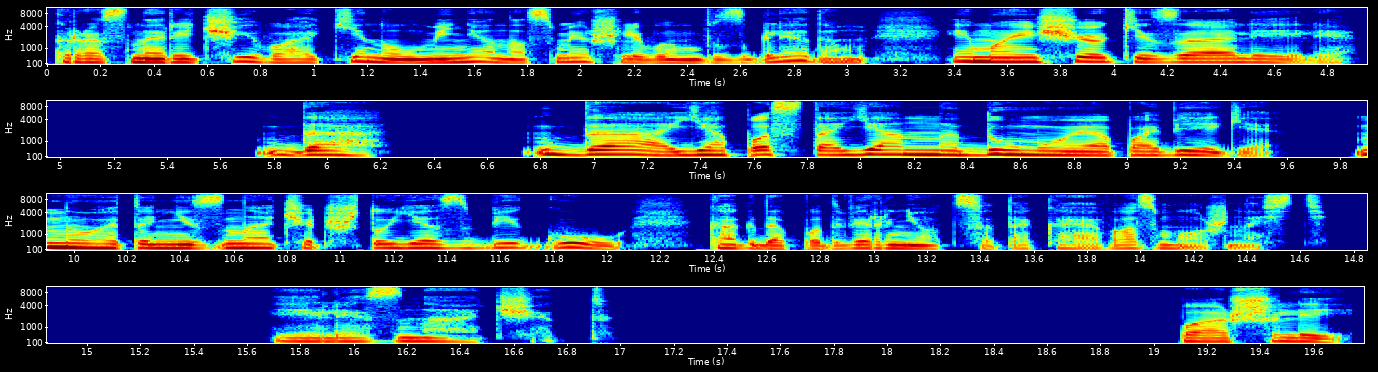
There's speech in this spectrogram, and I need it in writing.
Красноречиво окинул меня насмешливым взглядом, и мои щеки заолели. «Да, да, я постоянно думаю о побеге, но это не значит, что я сбегу, когда подвернется такая возможность. Или значит...» «Пошли»,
